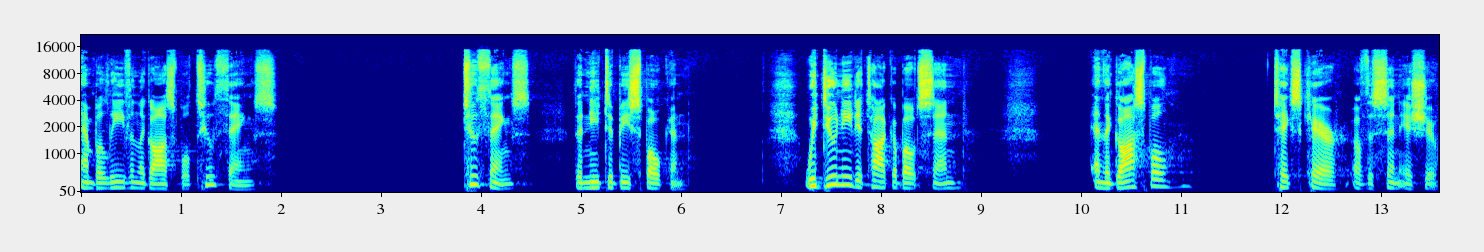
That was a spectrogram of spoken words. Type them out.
and believe in the gospel. Two things. Two things that need to be spoken. We do need to talk about sin, and the gospel takes care of the sin issue.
